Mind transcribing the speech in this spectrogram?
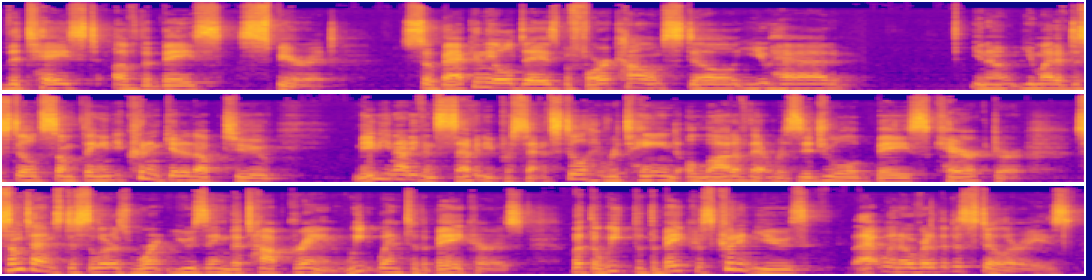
the taste of the base spirit. So back in the old days, before a column still, you had, you know, you might have distilled something and you couldn't get it up to maybe not even 70%. It still retained a lot of that residual base character. Sometimes distillers weren't using the top grain. Wheat went to the bakers, but the wheat that the bakers couldn't use, that went over to the distilleries.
